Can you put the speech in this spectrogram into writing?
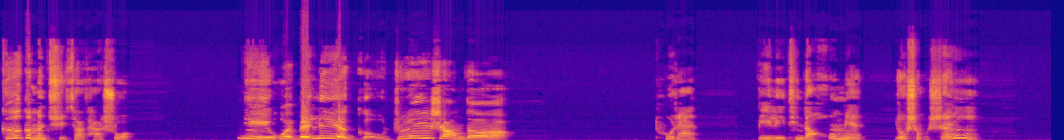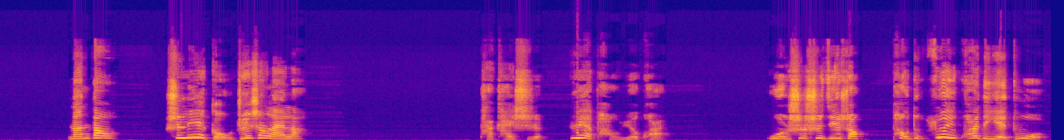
哥哥们取笑他说：“你会被猎狗追上的。”突然，比利听到后面有什么声音？难道是猎狗追上来了？他开始越跑越快。我是世界上跑得最快的野兔。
